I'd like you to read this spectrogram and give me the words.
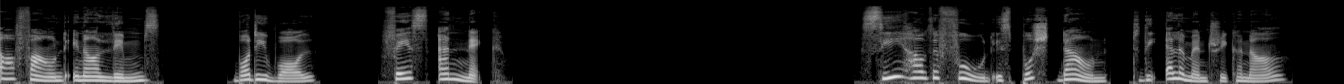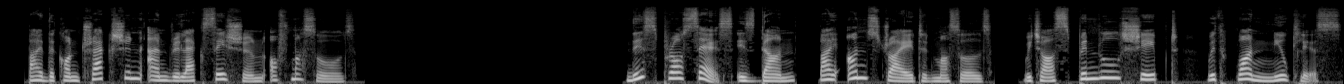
are found in our limbs, body wall, face and neck. See how the food is pushed down to the alimentary canal by the contraction and relaxation of muscles. This process is done by unstriated muscles which are spindle-shaped with one nucleus.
